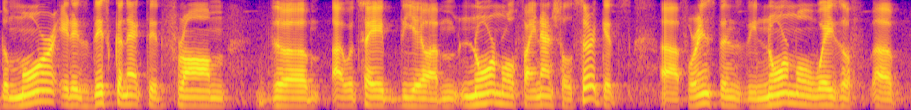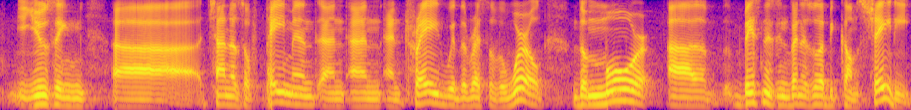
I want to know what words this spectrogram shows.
the more it is disconnected from the, I would say, the um, normal financial circuits, Uh, for instance, the normal ways of uh, using uh, channels of payment and, and, and trade with the rest of the world, the more uh, business in Venezuela becomes shady.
